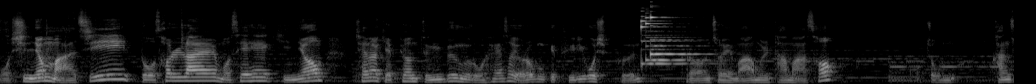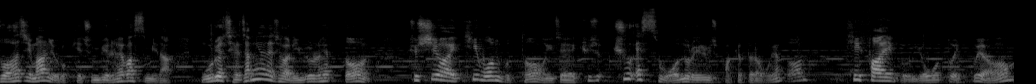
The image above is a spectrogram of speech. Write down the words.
뭐 신년 맞이 또 설날 뭐 새해 기념 채널 개편 등등으로 해서 여러분께 드리고 싶은 그런 저의 마음을 담아서 어, 조금 간소하지만 이렇게 준비를 해봤습니다. 무려 재작년에 제가 리뷰를 했던 QCY T1부터 이제 QS1으로 이름이 좀 바뀌었더라고요. T5 요것도 있고요.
